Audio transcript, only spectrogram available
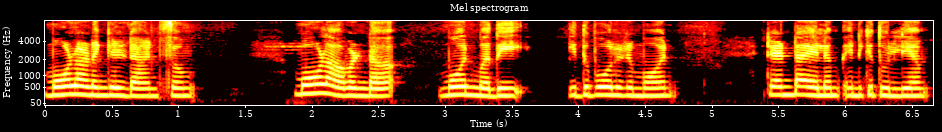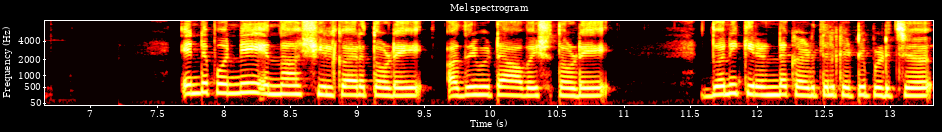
മോളാണെങ്കിൽ ഡാൻസും മോളാവണ്ട മോൻ മതി ഇതുപോലൊരു മോൻ. രണ്ടായാലും എനിക്ക് തുല്യം. എന്റെ പൊന്നെ എന്ന ശീൽക്കാരത്തോടെ അതിരുവിട്ട ആവേശത്തോടെ ധ്വനി കിരണിന്റെ കഴുത്തിൽ കെട്ടിപ്പിടിച്ച്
